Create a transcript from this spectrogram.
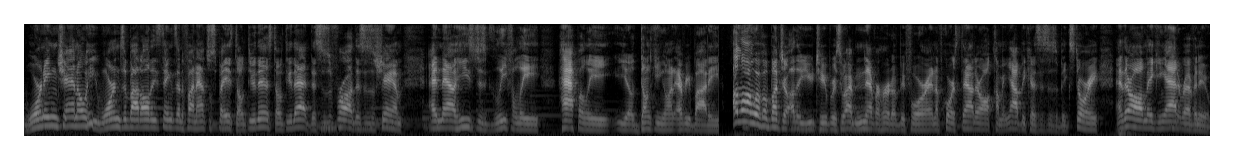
warning channel. He warns about all these things in the financial space. Don't do this, don't do that. This is a fraud, this is a sham. And now he's just gleefully, happily, you know, dunking on everybody along with a bunch of other YouTubers who I've never heard of before. And of course, now they're all coming out because this is a big story and they're all making ad revenue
